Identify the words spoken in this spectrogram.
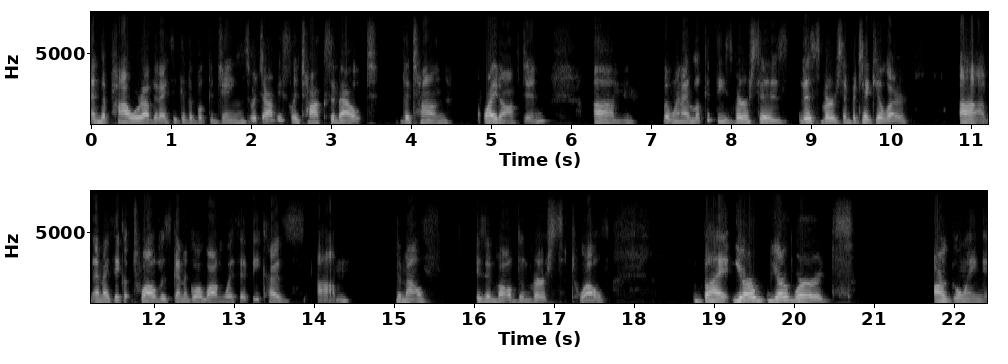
and the power of it, I think of the book of James, which obviously talks about the tongue quite often. Um, but when I look at these verses, this verse in particular, um, and I think 12 is going to go along with it because um, the mouth is involved in verse 12 but your your words are going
